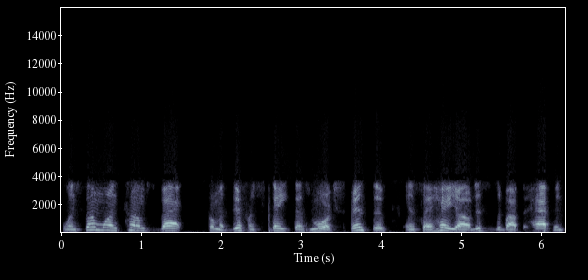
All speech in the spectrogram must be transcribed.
When someone comes back from a different state that's more expensive and say, hey, y'all, this is about to happen.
